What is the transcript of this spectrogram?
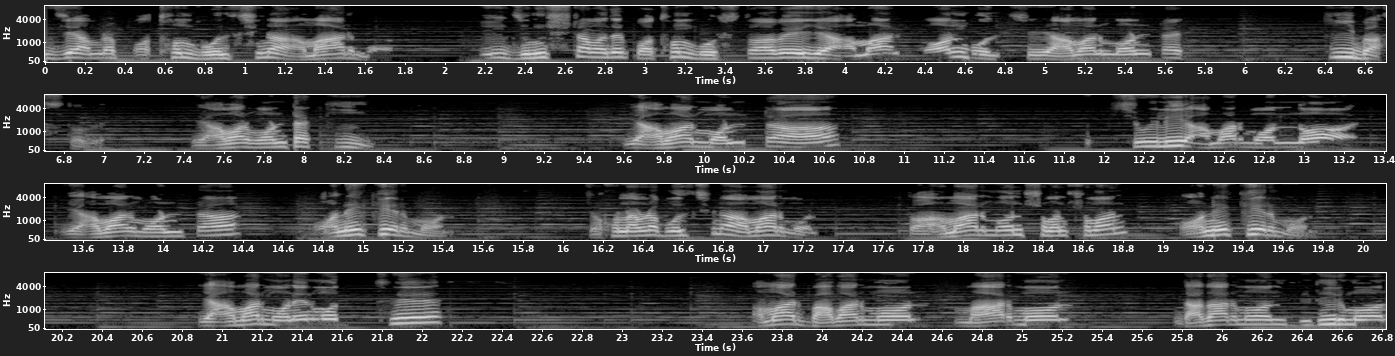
এই যে আমরা প্রথম বলছি না আমার মন। এই জিনিসটা আমাদের প্রথম বুঝতে হবে যে আমার মন বলছি আমার মনটা কি বাস্তবে? এই আমার মনটা কি? এই আমার মনটা অ্যাকচুয়ালি আমার মন নয় এই আমার মনটা অনেকের মন। যখন আমরা বলছি না আমার মন, তো আমার মন সমান সমান অনেকের মন। যে আমার মনের মধ্যে আমার বাবার মন, মার মন, দাদার মন, দিদির মন,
